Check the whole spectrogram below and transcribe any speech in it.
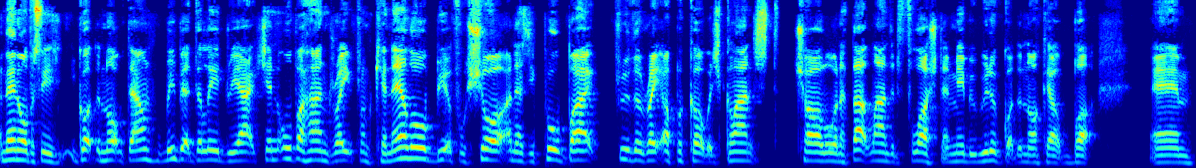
and then obviously he got the knockdown, a wee bit of delayed reaction, overhand right from Canelo, beautiful shot, and as he pulled back through the right uppercut, which glanced Charlo, and if that landed flush, then maybe would have got the knockout. But um,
